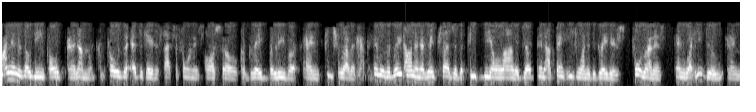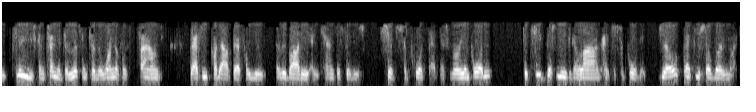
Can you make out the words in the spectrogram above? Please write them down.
My name is Odean Pope, and I'm a composer, educator, saxophonist, also a great believer and peace, love, and happiness. It was a great honor and a great pleasure to be online with Joe, and I think he's one of the greatest forerunners in what he do, and please continue to listen to the wonderful sounds that he put out there for you. Everybody in Kansas City should support that. That's very important to keep this music alive and to support it. Joe, thank you so very much.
